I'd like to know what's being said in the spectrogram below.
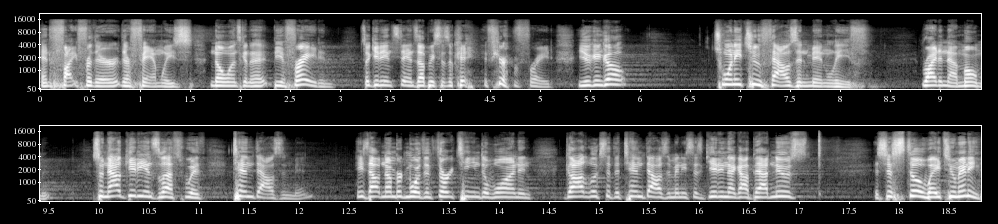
and fight for their, their families. No one's gonna be afraid. And so Gideon stands up. He says, Okay, if you're afraid, you can go. 22,000 men leave right in that moment. So now Gideon's left with 10,000 men. He's outnumbered more than 13 to 1. And God looks at the 10,000 men. He says, Gideon, I got bad news. It's just still way too many.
